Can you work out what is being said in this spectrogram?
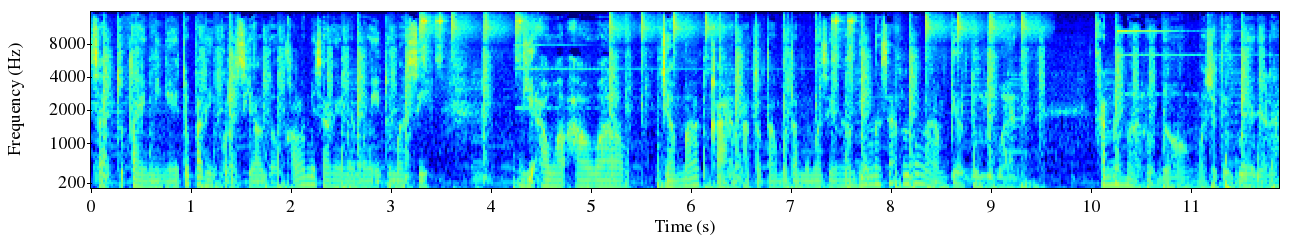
Satu timingnya itu paling krusial dong. Kalau misalnya memang itu masih di awal-awal jam makan atau tamu-tamu masih ngambil masa lu ngambil duluan? Kan lu malu dong maksudnya gue adalah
